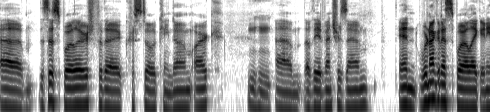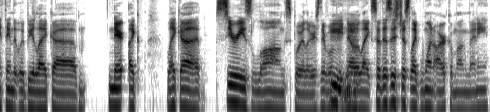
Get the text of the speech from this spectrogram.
um, this is spoilers for the Crystal Kingdom arc hmm um, of the Adventure Zone, and we're not gonna spoil like anything that would be like um, nar- like like a series long spoilers. There will be no Mhm. like. So this is just like one arc among many.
